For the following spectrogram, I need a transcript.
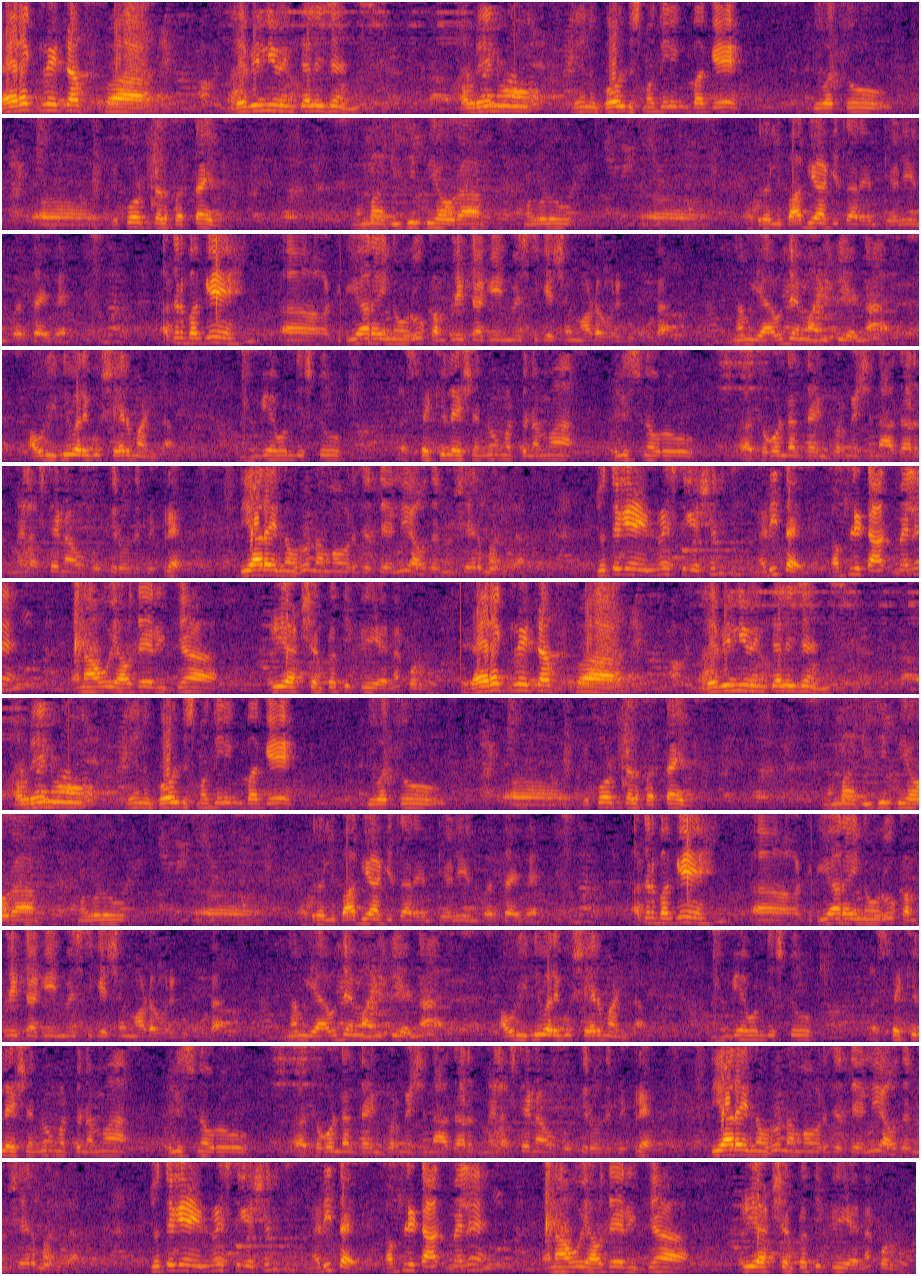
Directorate of revenue intelligence ಅವರೇನು, ಏನು gold smuggling ಬಗ್ಗೆ ಇವತ್ತು ರಿಪೋರ್ಟ್ಗಳು ಬರ್ತಾ ಇದೆ. ನಮ್ಮ ಡಿ ಜಿ ಪಿ ಅವರ ಮಗಳು ಅದರಲ್ಲಿ ಭಾಗಿಯಾಗಿದ್ದಾರೆ ಅಂತ ಹೇಳಿ ಏನು ಬರ್ತಾ ಇದೆ. ಅದರ ಬಗ್ಗೆ ಡಿ ಆರ್ ಐನವರು ಕಂಪ್ಲೀಟಾಗಿ ಇನ್ವೆಸ್ಟಿಗೇಷನ್ ಮಾಡೋವರೆಗೂ ಕೂಡ ನಮಗೆ ಯಾವುದೇ ಮಾಹಿತಿಯನ್ನು ಅವರು ಇಲ್ಲಿವರೆಗೂ ಶೇರ್ ಮಾಡಿಲ್ಲ. ನಮಗೆ ಒಂದಿಷ್ಟು ಸ್ಪೆಕ್ಯುಲೇಷನ್ನು ಮತ್ತು ನಮ್ಮ ಪೊಲೀಸ್ನವರು ತಗೊಂಡಂಥ ಇನ್ಫಾರ್ಮೇಷನ್ ಆಧಾರದ ಮೇಲೆ ಅಷ್ಟೇ ನಾವು ಗೊತ್ತಿರೋದು ಬಿಟ್ಟರೆ ಡಿ ಆರ್ ಐನವರು ನಮ್ಮವರ ಜೊತೆಯಲ್ಲಿ ಯಾವುದನ್ನು ಶೇರ್ ಮಾಡಿಲ್ಲ. ಜೊತೆಗೆ ಇನ್ವೆಸ್ಟಿಗೇಷನ್ ನಡೀತಾ ಇದೆ. ಕಂಪ್ಲೀಟ್ ಆದಮೇಲೆ ನಾವು ಯಾವುದೇ ರೀತಿಯ ರಿಯಾಕ್ಷನ್ ಪ್ರತಿಕ್ರಿಯೆಯನ್ನು ಕೊಡ್ಬೋದು. ಡೈರೆಕ್ಟ್ರೇಟ್ ಆಫ್ ರೆವಿನ್ಯೂ ಇಂಟೆಲಿಜೆನ್ಸ್ ಅವರೇನು, ಏನು ಗೋಲ್ಡ್ ಸ್ಮಗ್ಲಿಂಗ್ ಬಗ್ಗೆ ಇವತ್ತು ರಿಪೋರ್ಟ್ಗಳು ಬರ್ತಾ ಇದೆ. ನಮ್ಮ ಡಿ ಜಿ ಪಿ ಅವರ ಮಗಳು ಅದರಲ್ಲಿ ಭಾಗಿಯಾಗಿದ್ದಾರೆ ಅಂತ ಹೇಳಿ ಏನು ಬರ್ತಾ ಇದೆ. ಅದರ ಬಗ್ಗೆ ಡಿ ಆರ್ ಐನವರು ಕಂಪ್ಲೀಟಾಗಿ ಇನ್ವೆಸ್ಟಿಗೇಷನ್ ಮಾಡೋವರೆಗೂ ಕೂಡ ನಮಗೆ ಯಾವುದೇ ಮಾಹಿತಿಯನ್ನು ಅವರು ಇಲ್ಲಿವರೆಗೂ ಶೇರ್ ಮಾಡಿಲ್ಲ. ನಮಗೆ ಒಂದಿಷ್ಟು ಸ್ಪೆಕ್ಯುಲೇಷನ್ನು ಮತ್ತು ನಮ್ಮ ಪೊಲೀಸ್ನವರು ತಗೊಂಡಂಥ ಇನ್ಫಾರ್ಮೇಷನ್ ಆಧಾರದ ಮೇಲೆ ಅಷ್ಟೇ ನಾವು ಗೊತ್ತಿರೋದು ಬಿಟ್ಟರೆ ಡಿ ಆರ್ ಐನವರು ನಮ್ಮವರ ಜೊತೆಯಲ್ಲಿ ಯಾವುದನ್ನು ಶೇರ್ ಮಾಡಿಲ್ಲ. ಜೊತೆಗೆ ಇನ್ವೆಸ್ಟಿಗೇಷನ್ ನಡೀತಾ ಇದೆ. ಕಂಪ್ಲೀಟ್ ಆದಮೇಲೆ ನಾವು ಯಾವುದೇ ರೀತಿಯ ರಿಯಾಕ್ಷನ್ ಪ್ರತಿಕ್ರಿಯೆಯನ್ನು ಕೊಡ್ಬೋದು.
